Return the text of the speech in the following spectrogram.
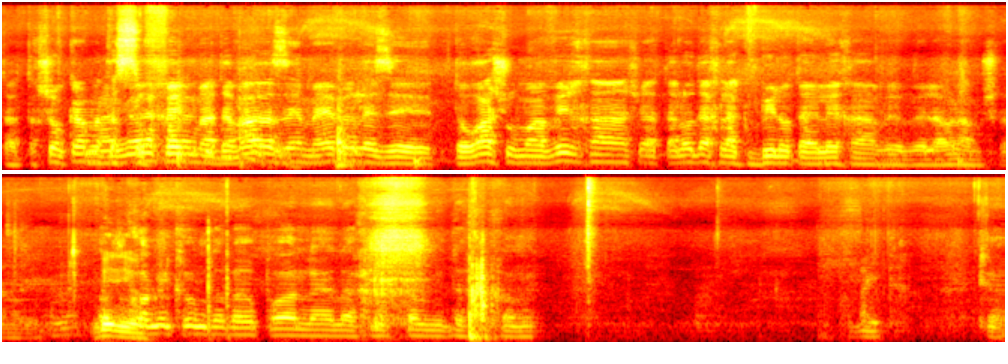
אתה תחשוב כמה אתה סופג. מהדבר הזה, מעבר לאיזה תורה שהוא מעביר לך, שאתה לא יודע איך להקביל אותה אליך ולעולם שלנו. בדיוק. בכל מקרה הוא מדבר פה על להכניס תלמידי חכמים. הביתה. כן.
